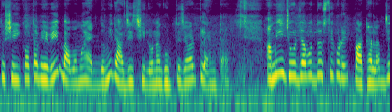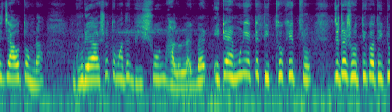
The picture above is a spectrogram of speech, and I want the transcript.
তো সেই কথা ভেবেই বাবা মা একদমই রাজি ছিল না ঘুরতে যাওয়ার প্ল্যানটা আমি জোর জবরদস্তি করে পাঠালাম যে, যাও তোমরা, ঘুরে আসো, তোমাদের ভীষণ ভালো লাগবে। আর এটা এমনই একটা তীর্থক্ষেত্র, যেটা সত্যি কথা একটু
